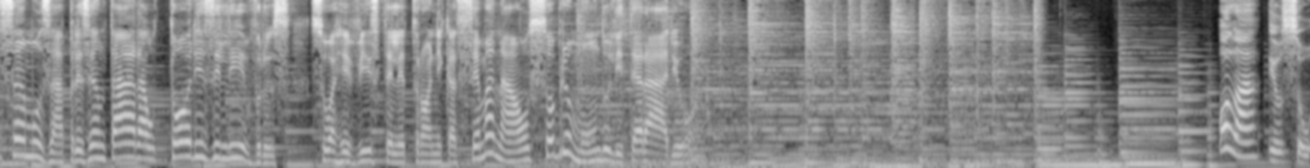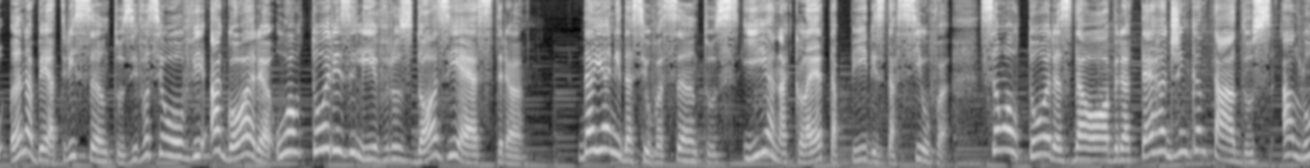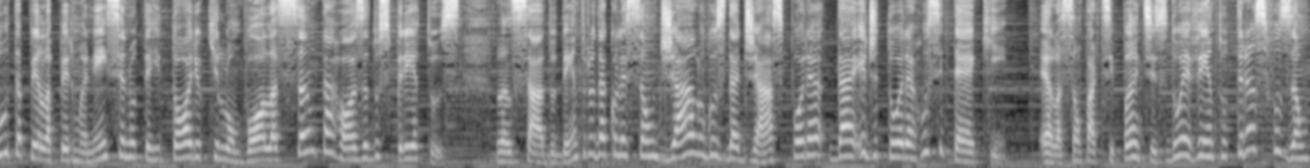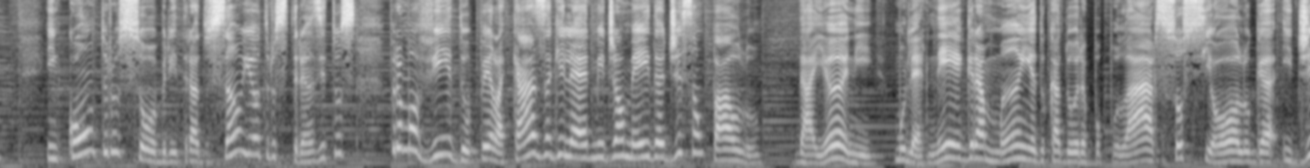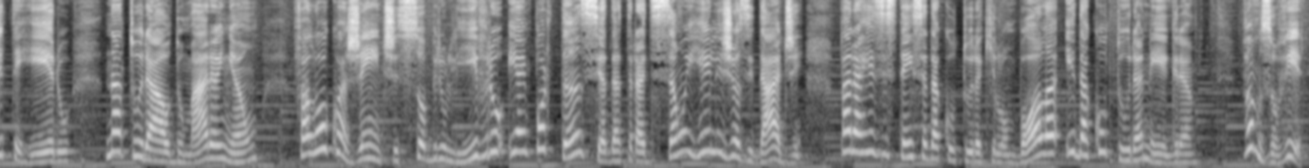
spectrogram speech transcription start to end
Passamos a apresentar Autores e Livros, sua revista eletrônica semanal sobre o mundo literário. Olá, eu sou Ana Beatriz Santos e você ouve agora o Autores e Livros Dose Extra. Daiane da Silva Santos e Anacleta Pires da Silva são autoras da obra Terra de Encantados, a luta pela permanência no território quilombola Santa Rosa dos Pretos, lançado dentro da coleção Diálogos da Diáspora da editora Rucitec. Elas são participantes do evento Transfusão, encontro sobre tradução e outros trânsitos, promovido pela Casa Guilherme de Almeida de São Paulo. Daiane, mulher negra, mãe educadora popular, socióloga e de terreiro, natural do Maranhão, falou com a gente sobre o livro e a importância da tradição e religiosidade para a resistência da cultura quilombola e da cultura negra. Vamos ouvir?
